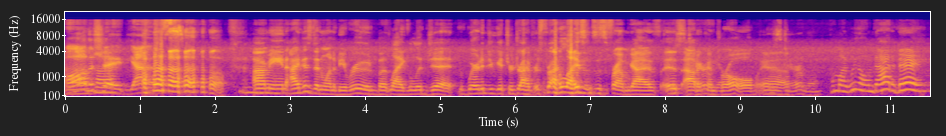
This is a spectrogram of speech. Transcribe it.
All the Uh-huh. shade, yes. I mean, I just didn't want to be rude, but like legit, where did you get your driver's licenses from, guys? It's, It's out of terrible. control. It's Yeah. terrible. I'm like, we don't die today.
